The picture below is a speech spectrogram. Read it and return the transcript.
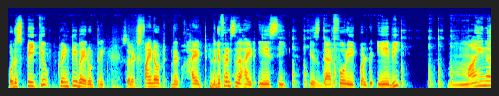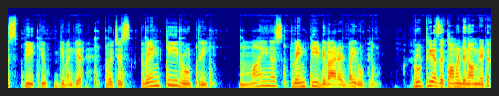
What is PQ? 20 by root 3. So let's find out the height, the difference in the height AC is therefore equal to AB minus PQ given here, which is 20 root 3 minus 20 divided by root 3. Root 3 as a common denominator.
